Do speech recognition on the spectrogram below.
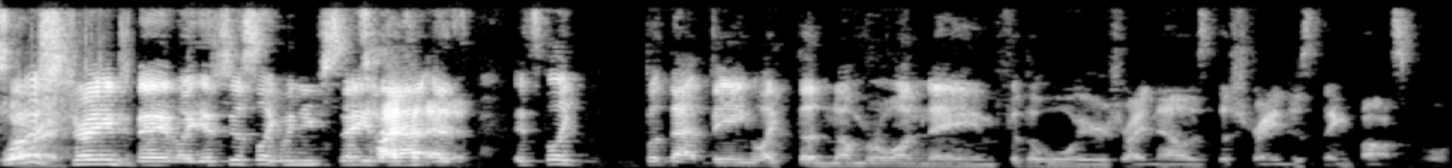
what a strange name! Like it's just like when you say that, Hyphenated. it's, it's like, but that being like the number one name for the Warriors right now is the strangest thing possible.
